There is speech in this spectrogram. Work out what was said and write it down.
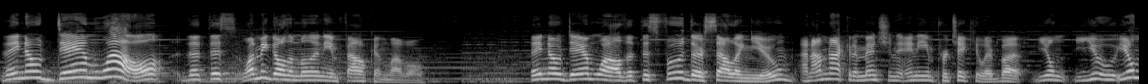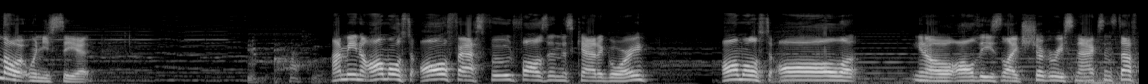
They know damn well that this... Let me go the Millennium Falcon level. They know damn well that this food they're selling you, and I'm not going to mention any in particular, but you'll you you'll know it when you see it. I mean, almost all fast food falls in this category. Almost all, you know, all these like sugary snacks and stuff.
